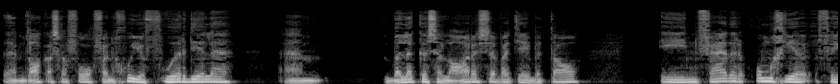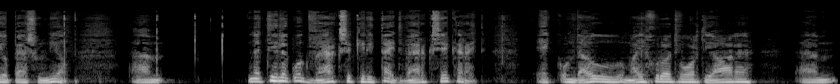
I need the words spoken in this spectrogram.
ehm um, dalk as gevolg van goeie voordele, ehm um, billike salarisse wat jy betaal en verder omgee vir jou personeel. Ehm um, natuurlik ook werksekuriteit, werksekerheid. Ek onthou my grootword jare ehm um,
